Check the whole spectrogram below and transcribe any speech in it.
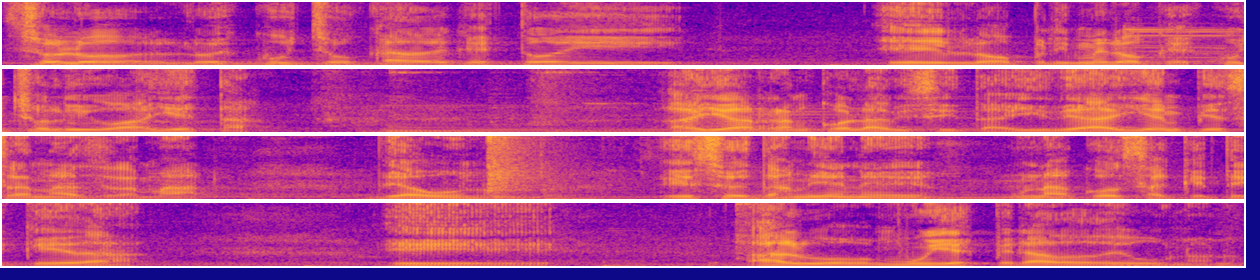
solo lo escucho cada vez que estoy, eh, lo primero que escucho le digo, ahí está, ahí arrancó la visita y de ahí empiezan a llamar de a uno. Eso también es una cosa que te queda eh, algo muy esperado de uno, ¿no?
